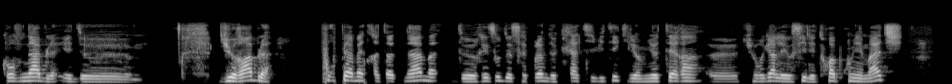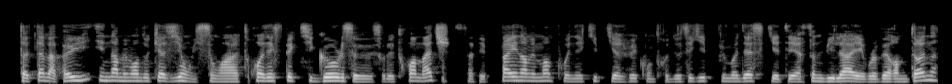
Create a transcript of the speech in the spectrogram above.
convenable et de durable pour permettre à Tottenham de résoudre ces problèmes de créativité qu'il a au milieu terrain. Euh, tu regardes aussi les trois premiers matchs, Tottenham n'a pas eu énormément d'occasions. Ils sont à trois expected goals euh, sur les trois matchs. Ça fait pas énormément pour une équipe qui a joué contre deux équipes plus modestes qui étaient Aston Villa et Wolverhampton.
